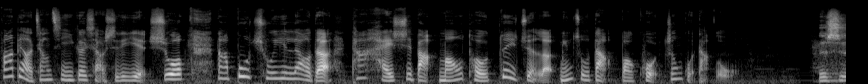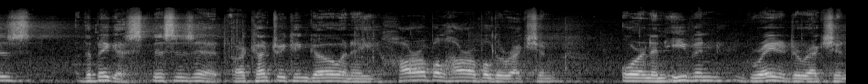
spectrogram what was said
发表将近一个小时的演说。那不出意料的，他还是把矛头对准了民主党，包括中国大陆。This is the biggest. This is it. Our country can go in a horrible, horrible direction, or in an even greater direction.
